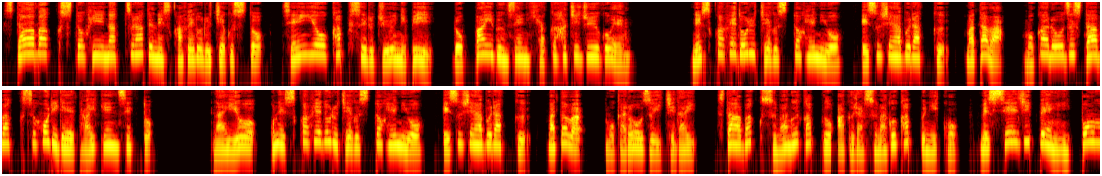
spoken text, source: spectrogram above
スターバックストフィーナッツラテネスカフェドルチェグスト専用カプセル 12P、6杯分1185円。ネスカフェドルチェグストジェニオ、S シェアブラック、またはモカローズスターバックスホリデー体験セット。内容、オネスカフェドルチェグストヘニオ、S シェアブラック、または、モカローズ1台、スターバックスマグカップをアグラスマグカップ2個、メッセージペン1本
